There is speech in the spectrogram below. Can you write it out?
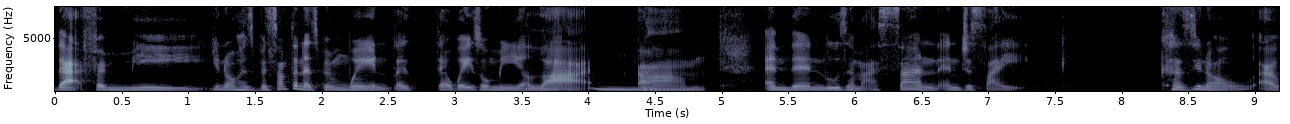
that for me, you know, has been something that's been weighing like that weighs on me a lot. Um, and then losing my son and just like because you know I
